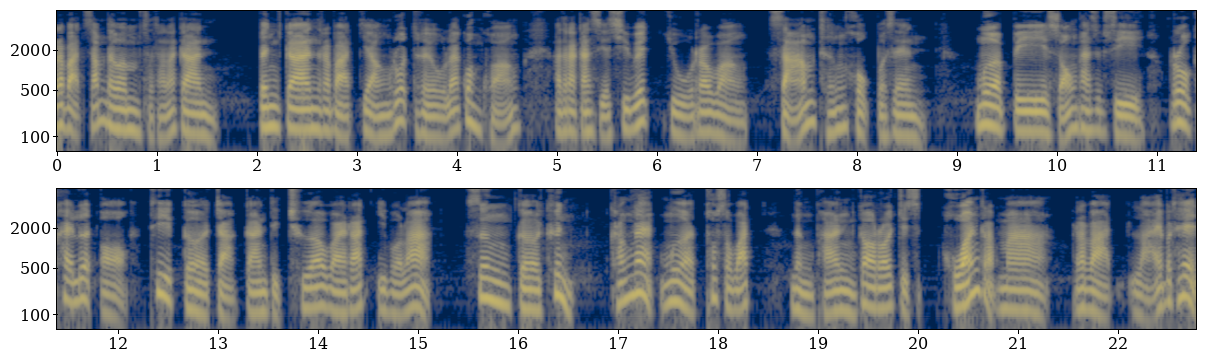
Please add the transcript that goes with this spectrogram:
ระบาดซ้ำเติมสถานการณ์ เป็นการระบาดอย่างรวดเร็วและกว้างขวาง อัตราการเสียชีวิตอยู่ระหว่าง 3-6%เมื่อปี 2014 โรคไข้เลือดออกที่เกิดจากการติดเชื้อไวรัสอีโบลา ซึ่งเกิดขึ้นครั้งแรกเมื่อทศวรรษ 1970หวนกลับมาระบาดหลายประเทศ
